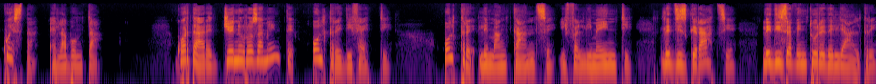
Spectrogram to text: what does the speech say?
Questa è la bontà. Guardare generosamente oltre i difetti, oltre le mancanze, i fallimenti, le disgrazie, le disavventure degli altri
